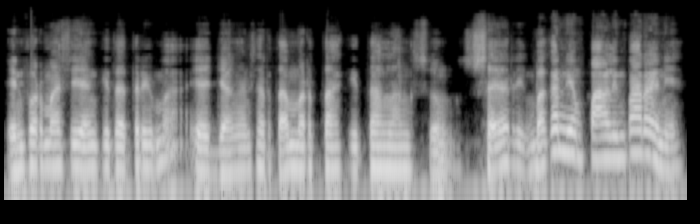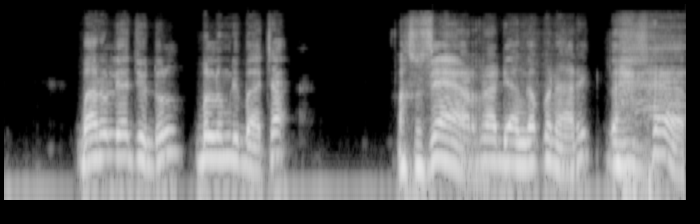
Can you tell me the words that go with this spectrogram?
informasi yang kita terima ya jangan serta merta kita langsung sharing. Bahkan yang paling parah ini, ya, baru lihat judul belum dibaca langsung share karena dianggap menarik, share.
